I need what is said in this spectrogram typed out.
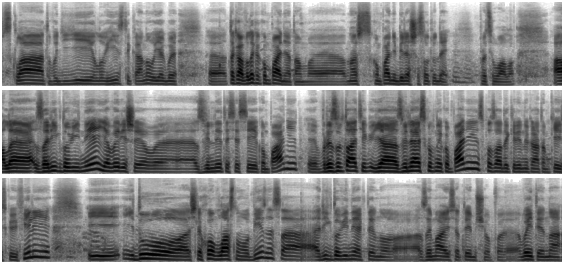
склад, водії, логістика. Ну, якби е, така велика компанія. Там е, у нас компанія біля 600 людей працювало. Але за рік до війни я вирішив е, звільнитися з цієї компанії. Е, В результаті я звільняюсь з крупної компанії з посади керівника там київської філії і йду шляхом власного бізнесу. Рік до війни активно займаюся тим, щоб е, вийти на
